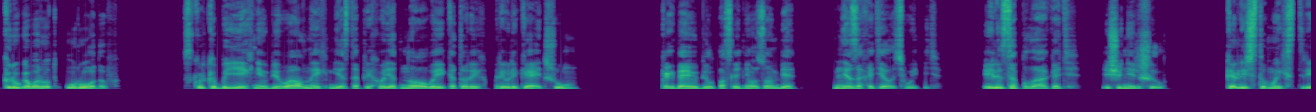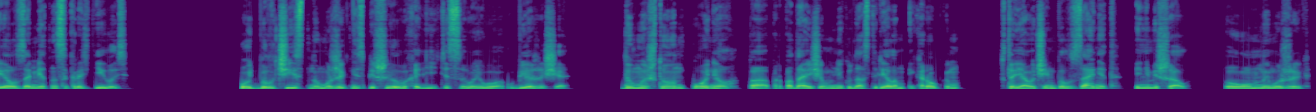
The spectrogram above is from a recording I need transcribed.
круговорот уродов. Сколько бы я их ни убивал, на их место приходят новые, которых привлекает шум. Когда я убил последнего зомби, мне захотелось выпить. Или заплакать, еще не решил количество моих стрел заметно сократилось. Путь был чист, но мужик не спешил выходить из своего убежища. Думаю, что он понял по пропадающим никуда стрелам и коробкам, что я очень был занят и не мешал. Умный мужик.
